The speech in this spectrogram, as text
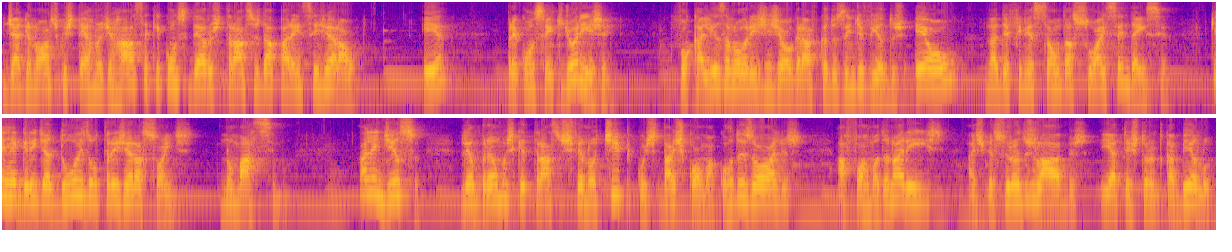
diagnóstico externo de raça que considera os traços da aparência em geral, e preconceito de origem, focaliza na origem geográfica dos indivíduos e ou na definição da sua ascendência, que regride a duas ou três gerações, no máximo. Além disso, lembramos que traços fenotípicos, tais como a cor dos olhos, a forma do nariz, a espessura dos lábios e a textura do cabelo,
